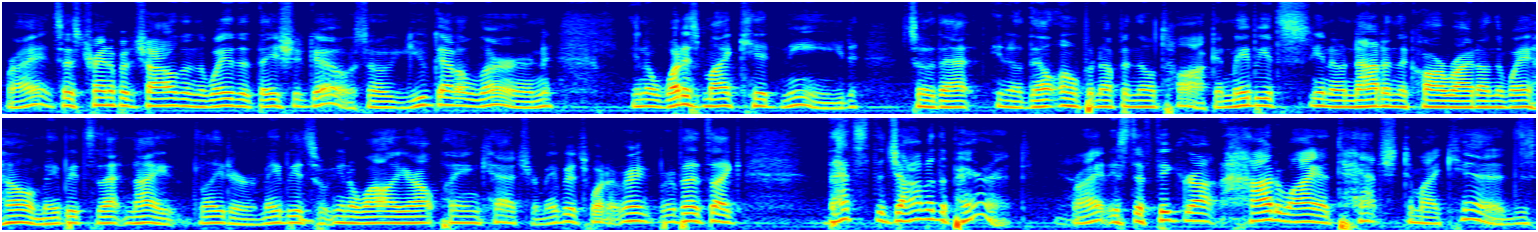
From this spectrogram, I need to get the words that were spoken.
right? It says train up a child in the way that they should go. So you've got to learn you know, what does my kid need so that, you know, they'll open up and they'll talk. And maybe it's, you know, not in the car ride on the way home. Maybe it's that night later. Maybe it's, you know, while you're out playing catch or maybe it's whatever. But it's like, that's the job of the parent, yeah. right? Is to figure out how do I attach to my kids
